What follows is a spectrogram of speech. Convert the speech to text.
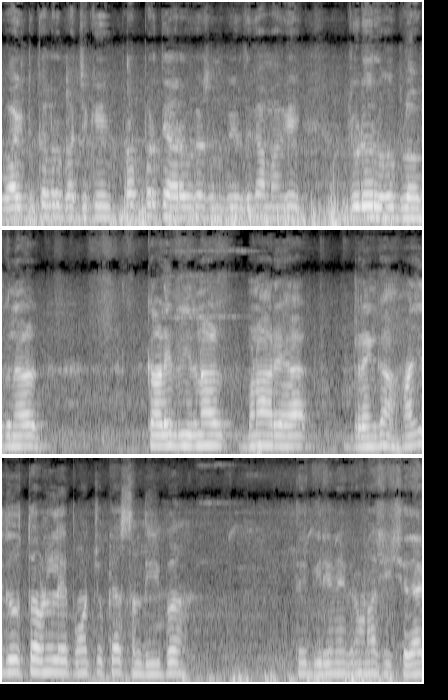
ਵਾਈਟ ਕਲਰ ਵੱਜ ਕੇ ਪ੍ਰੋਪਰ ਤਿਆਰ ਹੋ ਗਿਆ, ਤੁਹਾਨੂੰ ਵੀਰ ਦਿਖਾਵਾਂਗੇ। ਜੁੜੇ ਰਹੋ ਬਲੌਗ ਨਾਲ। ਕਾਲੇ ਵੀਰ ਨਾਲ ਬਣਾ ਰਿਹਾ ਡਰਾਇੰਗਾਂ ਹਾਂਜੀ ਦੋਸਤੋ, ਆਪਣੇ ਲਈ ਪਹੁੰਚ ਚੁੱਕਿਆ ਸੰਦੀਪ। ਤੇ ਵੀਰੇ ਨੇ ਕਰਾਉਣਾ ਸ਼ੀਸ਼ੇ ਦਾ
